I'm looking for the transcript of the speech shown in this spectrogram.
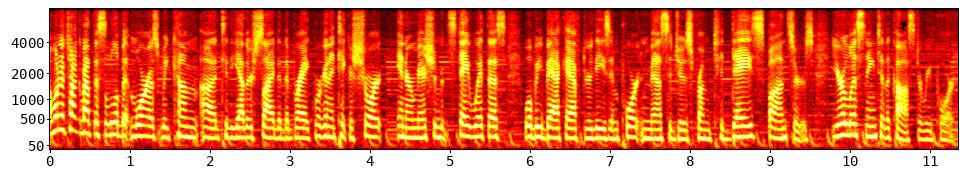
I want to talk about this a little bit more as we come uh, to the other side of the break. We're going to take a short intermission, but stay with us. We'll be back after these important messages from today's sponsors. You're listening to the Costa Report.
